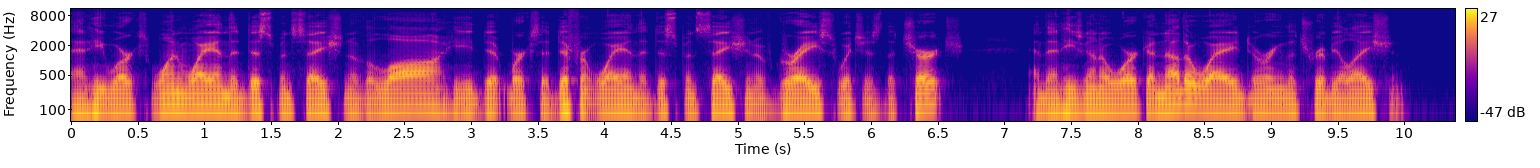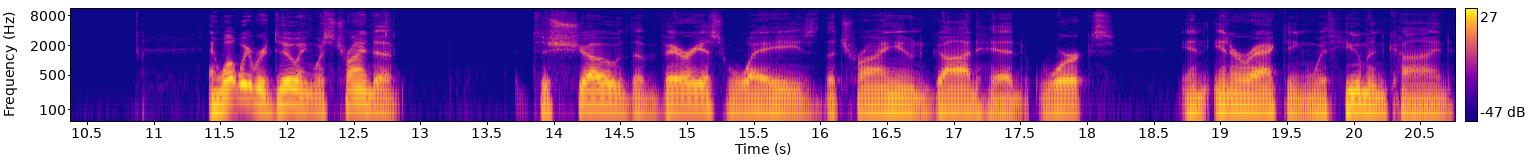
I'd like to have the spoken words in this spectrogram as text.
And he works one way in the dispensation of the law. He works a different way in the dispensation of grace, which is the church. And then he's going to work another way during the tribulation. And what we were doing was trying to to show the various ways the triune Godhead works in interacting with humankind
